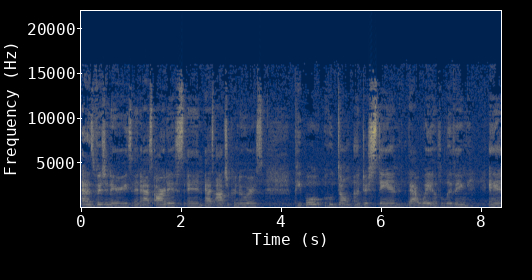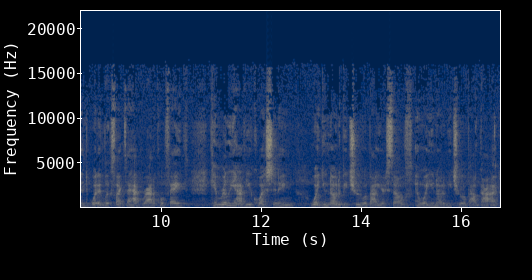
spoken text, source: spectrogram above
as visionaries and as artists and as entrepreneurs, people who don't understand that way of living and what it looks like to have radical faith can really have you questioning what you know to be true about yourself and what you know to be true about God.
